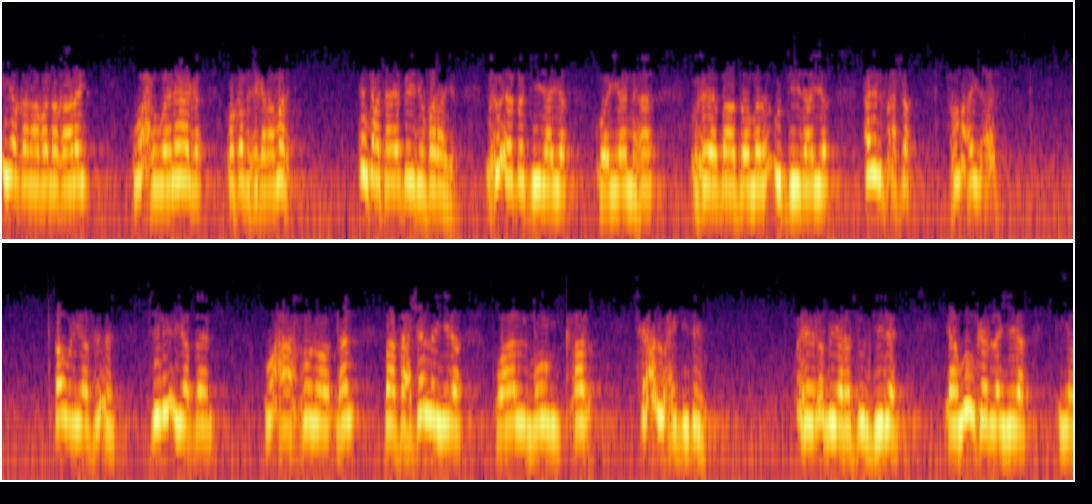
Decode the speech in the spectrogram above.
iyo qaraabo dhaqaalay wax wanaaga oo ka bixi karaa male intaasaa eebba idin faraya. Muxuu eebba diidaya? Wayanhaa wuxuu eebba addoommada u diidaya? Can ilfaxshaa xumaha iyo caadi qowl iyo ficil sini iyo been waxaa xunoo dhan baa faxshan la yihaa waalmunkar shareecadu waxay diiday wixii rabbi iyo rasuul diideen. Yaa munkar la yihaa iyo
